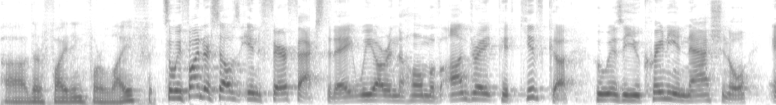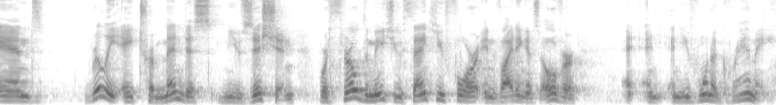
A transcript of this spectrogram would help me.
uh, they're fighting for life. So we find ourselves in Fairfax today. We are in the home of Andrei Pidkivka, who is a Ukrainian national and really a tremendous musician. We're thrilled to meet you. Thank you for inviting us over. And, and, and you've won a Grammy.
